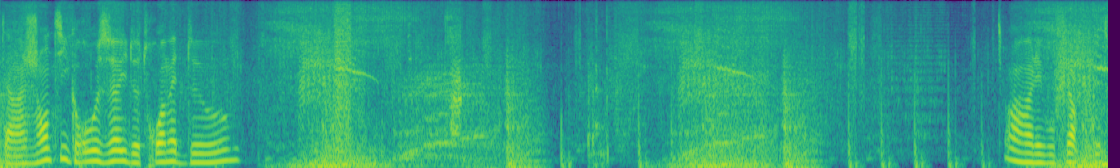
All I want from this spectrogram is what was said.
T'as un gentil gros œil de 3 mètres de haut. Oh, allez vous faire foutre.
